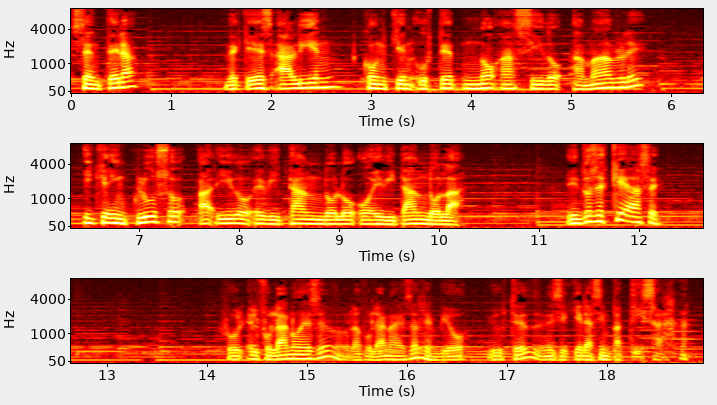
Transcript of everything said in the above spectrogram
se entera de que es alguien con quien usted no ha sido amable y que incluso ha ido evitándolo o evitándola. ¿Y entonces qué hace? El fulano ese o la fulana esa le envió y usted ni siquiera simpatiza.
